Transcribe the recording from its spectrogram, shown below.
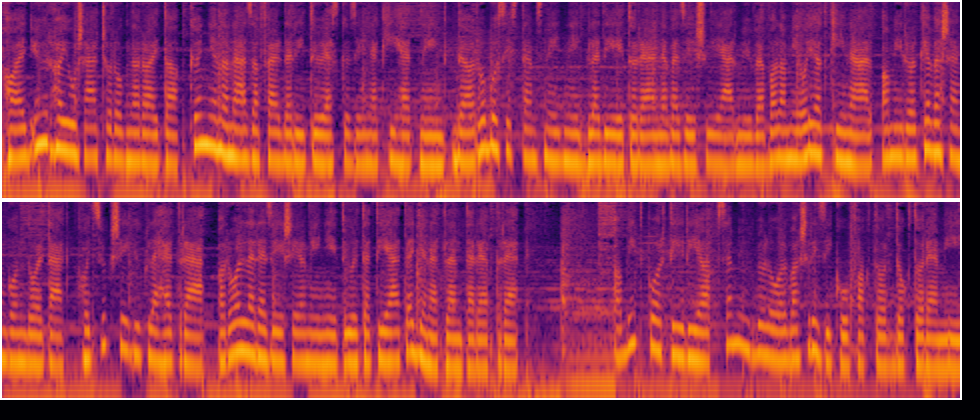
Ha egy űrhajós ácsorogna rajta, könnyen a NASA felderítő eszközének hihetnénk, de a RoboSystems 44 Gladiator elnevezésű járműve valami olyat kínál, amiről kevesen gondolták, hogy szükségük lehet rá, a rollerezés élményét ülteti át egyenetlen terepre. A Bitport írja, szemünkből olvas rizikófaktor Dr. Emi.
